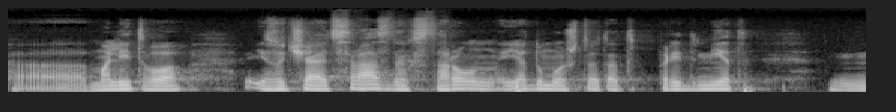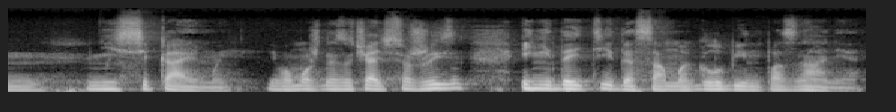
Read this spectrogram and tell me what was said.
э, молитву изучают с разных сторон, и я думаю, что этот предмет неиссякаемый. Его можно изучать всю жизнь и не дойти до самых глубин познания.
